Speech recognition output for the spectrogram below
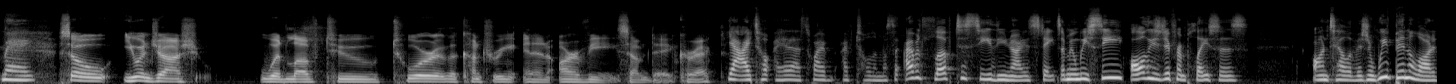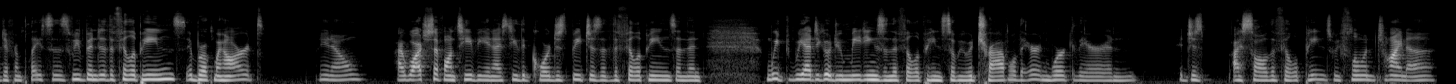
Right. So you and Josh would love to tour the country in an RV someday, correct? Yeah, I told. Yeah, that's why I've, I've told him. I was like, I would love to see the United States. I mean, we see all these different places on television. We've been a lot of different places. We've been to the Philippines. It broke my heart. You know, I watch stuff on TV and I see the gorgeous beaches of the Philippines, and then we we had to go do meetings in the Philippines, so we would travel there and work there, and it just I saw the Philippines. We flew into China,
